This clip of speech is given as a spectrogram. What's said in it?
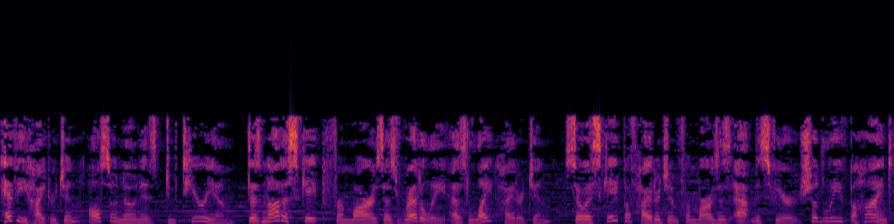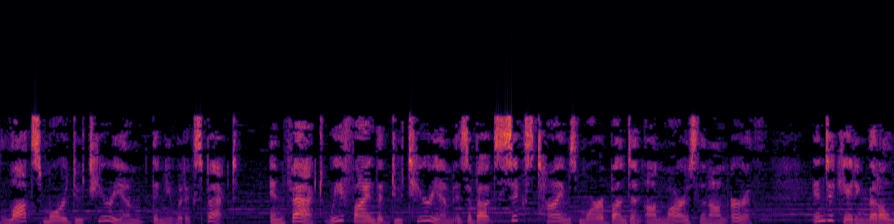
Heavy hydrogen, also known as deuterium, does not escape from Mars as readily as light hydrogen, so escape of hydrogen from Mars's atmosphere should leave behind lots more deuterium than you would expect. In fact, we find that deuterium is about six times more abundant on Mars than on Earth, indicating that a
